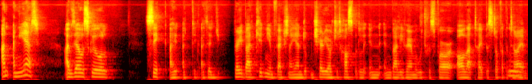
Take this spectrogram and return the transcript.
And, and yet, I was out of school sick. I, I think I had very bad kidney infection. I ended up in Cherry Orchard Hospital in, in Ballyfermot, which was for all that type of stuff at the mm. time.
